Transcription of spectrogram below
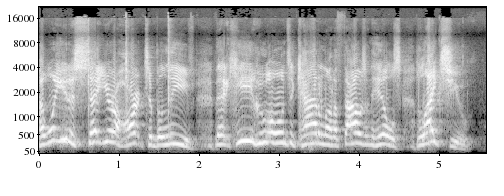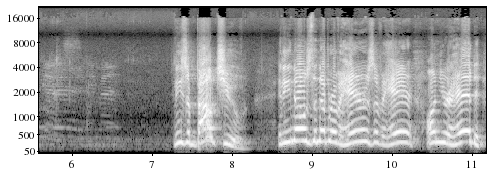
I want you to set your heart to believe that he who owns a cattle on a thousand hills likes you. Yes, and he's about you. And he knows the number of hairs of hair on your head.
